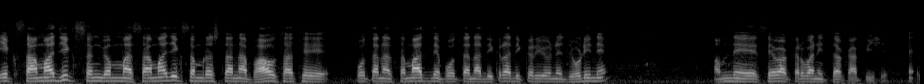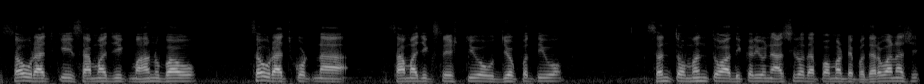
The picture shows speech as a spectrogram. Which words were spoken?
એક સામાજિક સંગમમાં, સામાજિક સમરસતાના ભાવ સાથે પોતાના સમાજને, પોતાના દીકરા દીકરીઓને જોડીને અમને સેવા કરવાની તક આપી છે. સૌ રાજકીય, સામાજિક મહાનુભાવો, સૌ રાજકોટના સામાજિક શ્રેષ્ઠીઓ, ઉદ્યોગપતિઓ, સંતો મંતો આ દીકરીઓને આશીર્વાદ આપવા માટે પધારવાના છે.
